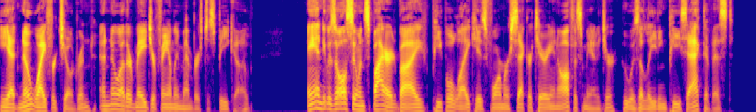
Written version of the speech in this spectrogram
He had no wife or children, and no other major family members to speak of. And he was also inspired by people like his former secretary and office manager, who was a leading peace activist.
